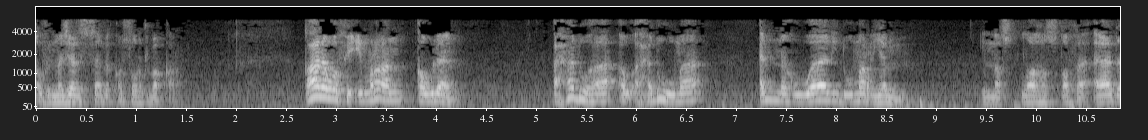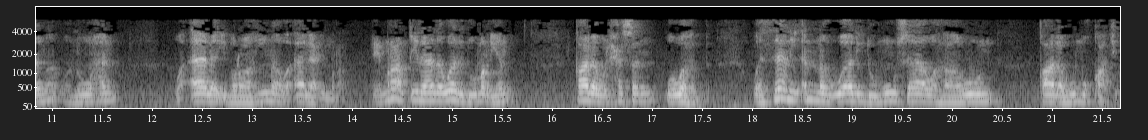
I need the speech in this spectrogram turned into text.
أو في المجال السابق سورة البقرة. قال وفي عمران قولان أحدها أو أحدهما أنه والد مريم. إن الله اصطفى آدم ونوحا وآل إبراهيم وآل عمران. عمران قيل هذا والد مريم. قاله الحسن ووهب. والثاني أنه والد موسى وهارون. قاله مقاتل.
